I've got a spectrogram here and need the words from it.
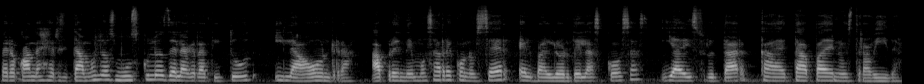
pero cuando ejercitamos los músculos de la gratitud y la honra, aprendemos a reconocer el valor de las cosas y a disfrutar cada etapa de nuestra vida.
